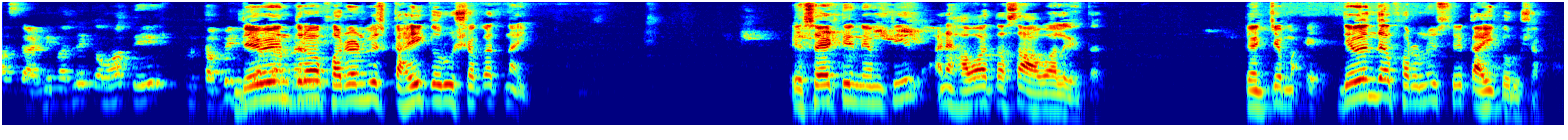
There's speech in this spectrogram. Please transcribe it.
आज दांडीमधले केव्हा ते देवेंद्र फडणवीस काही करू शकत नाही एस आय टी नेमतील आणि हवा तसा अहवाल घेतात. त्यांचे मा- देवेंद्र फडणवीस हे काही करू शकतात.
